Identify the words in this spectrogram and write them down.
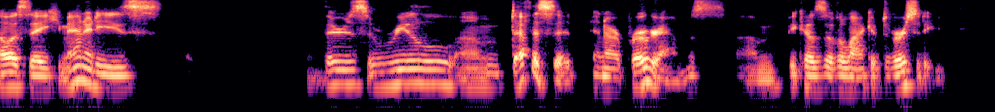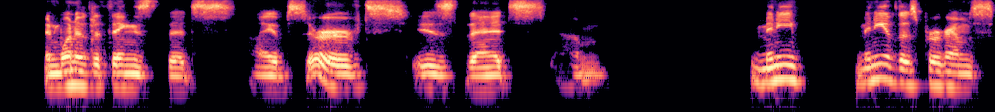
LSA humanities, there's a real um, deficit in our programs um, because of a lack of diversity. And one of the things that I observed is that um, many, many of those programs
